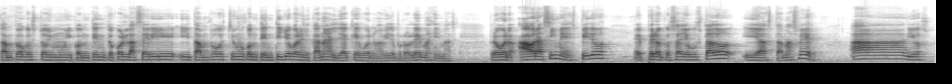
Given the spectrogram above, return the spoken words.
tampoco estoy muy contento con la serie y tampoco estoy muy contentillo con el canal, ya que bueno, ha habido problemas y más. Pero bueno, ahora sí me despido, espero que os haya gustado y hasta más ver. Adiós.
